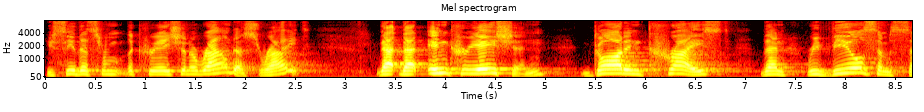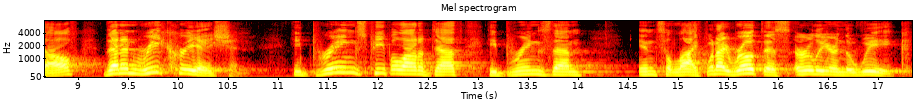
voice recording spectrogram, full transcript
You see this from the creation around us, right? That, that in creation, God in Christ then reveals himself, then in recreation, he brings people out of death, he brings them into life. When I wrote this earlier in the week,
